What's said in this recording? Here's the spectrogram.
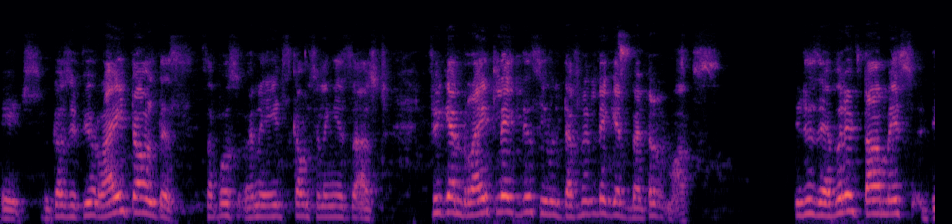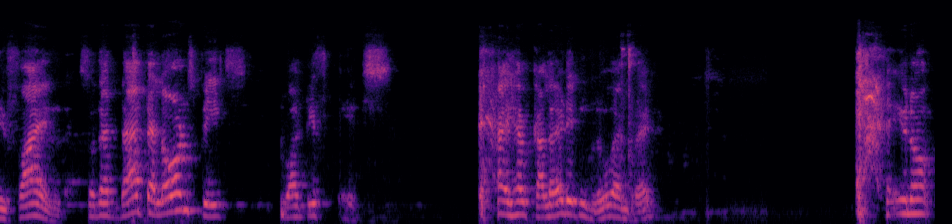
AIDS because if you write all this, suppose when AIDS counseling is asked, if you can write like this, you will definitely get better marks. It is every term is defined so that that alone speaks what is AIDS. I have colored it in blue and red. you know,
